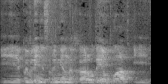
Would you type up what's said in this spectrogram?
И появление современных RODM плат и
